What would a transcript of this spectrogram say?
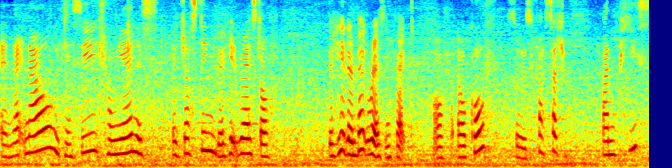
And right now we can see Chong Yan is adjusting the headrest of the head and backrest in fact of alcove. So it's such a fun piece.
